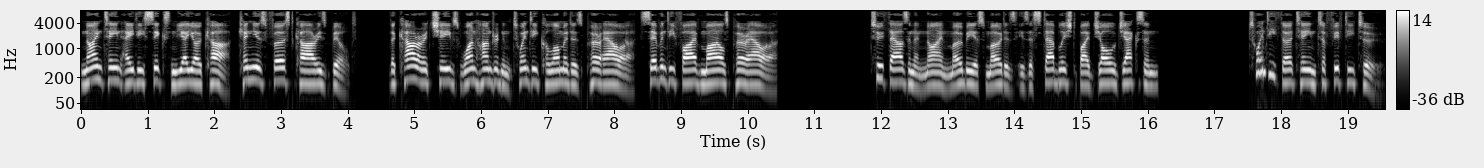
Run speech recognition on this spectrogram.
1986 Nyayo car, Kenya's first car is built. The car achieves 120 km per hour, 75 miles per hour. 2009 Mobius Motors is established by Joel Jackson. 2013 to 52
